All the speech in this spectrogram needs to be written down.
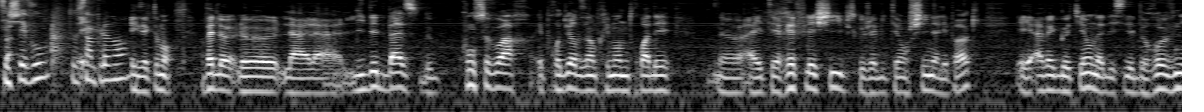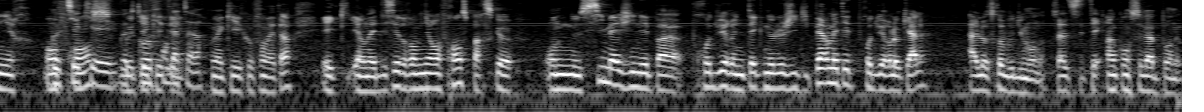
C'est bah, chez vous, tout simplement Exactement. En fait, l'idée de base de concevoir et produire des imprimantes 3D euh, a été réfléchie, puisque j'habitais en Chine à l'époque. Et avec Gauthier, on a décidé de revenir en France. Qui est Gauthier cofondateur. qui est cofondateur. Et, et, on a décidé de revenir en France parce que on ne s'imaginait pas produire une technologie qui permettait de produire local à l'autre bout du monde. Ça, c'était inconcevable pour nous.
